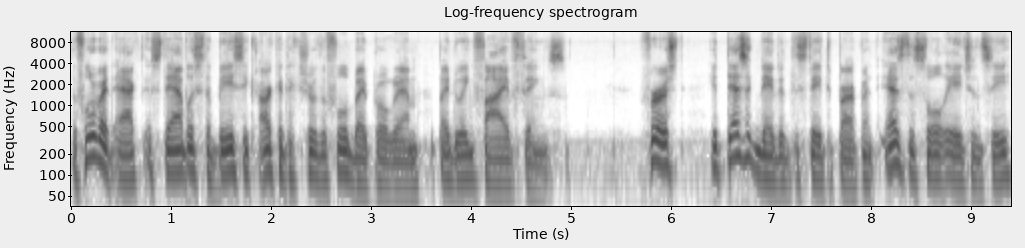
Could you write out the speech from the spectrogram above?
The Fulbright Act established the basic architecture of the Fulbright program by doing five things. First, it designated the State Department as the sole agency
